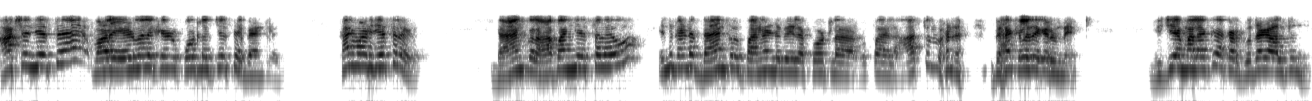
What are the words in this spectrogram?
ఆక్షన్ చేస్తే వాళ్ళ ఏడు వేల కోట్లు వచ్చేస్తాయి బ్యాంకులకి. కానీ వాడు చేస్తలేడు. బ్యాంకులు ఆ పని చేస్తలేవు. ఎందుకంటే బ్యాంకులు పన్నెండు వేల కోట్ల రూపాయల ఆస్తులు బ్యాంకుల దగ్గర ఉన్నాయి. విజయమాలకి అక్కడ గుదగాలుతుంది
